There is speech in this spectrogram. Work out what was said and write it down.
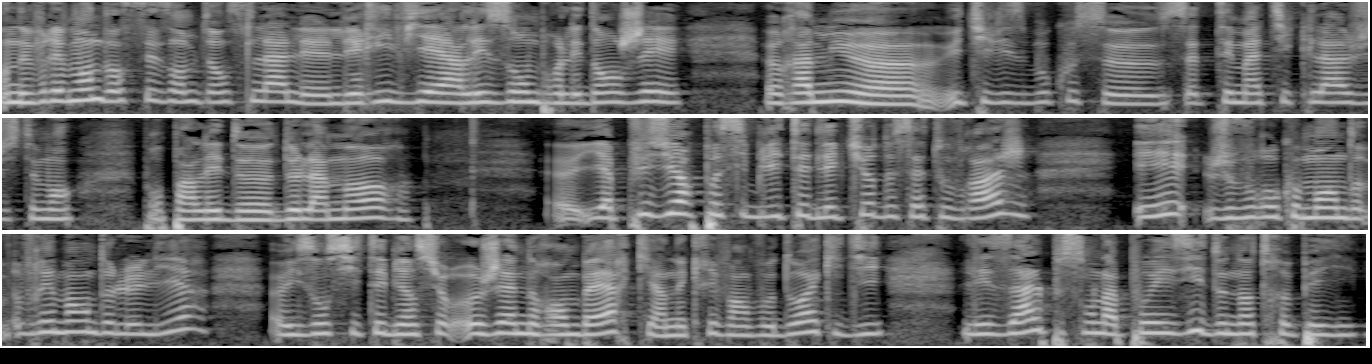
On est vraiment dans ces ambiances-là, les, rivières, les ombres, les dangers. Ramu euh, utilise beaucoup cette thématique-là justement pour parler de, la mort. Euh, il y a plusieurs possibilités de lecture de cet ouvrage et je vous recommande vraiment de le lire. Euh, ils ont cité bien sûr Eugène Rambert, qui est un écrivain vaudois, qui dit Les Alpes sont la poésie de notre pays.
